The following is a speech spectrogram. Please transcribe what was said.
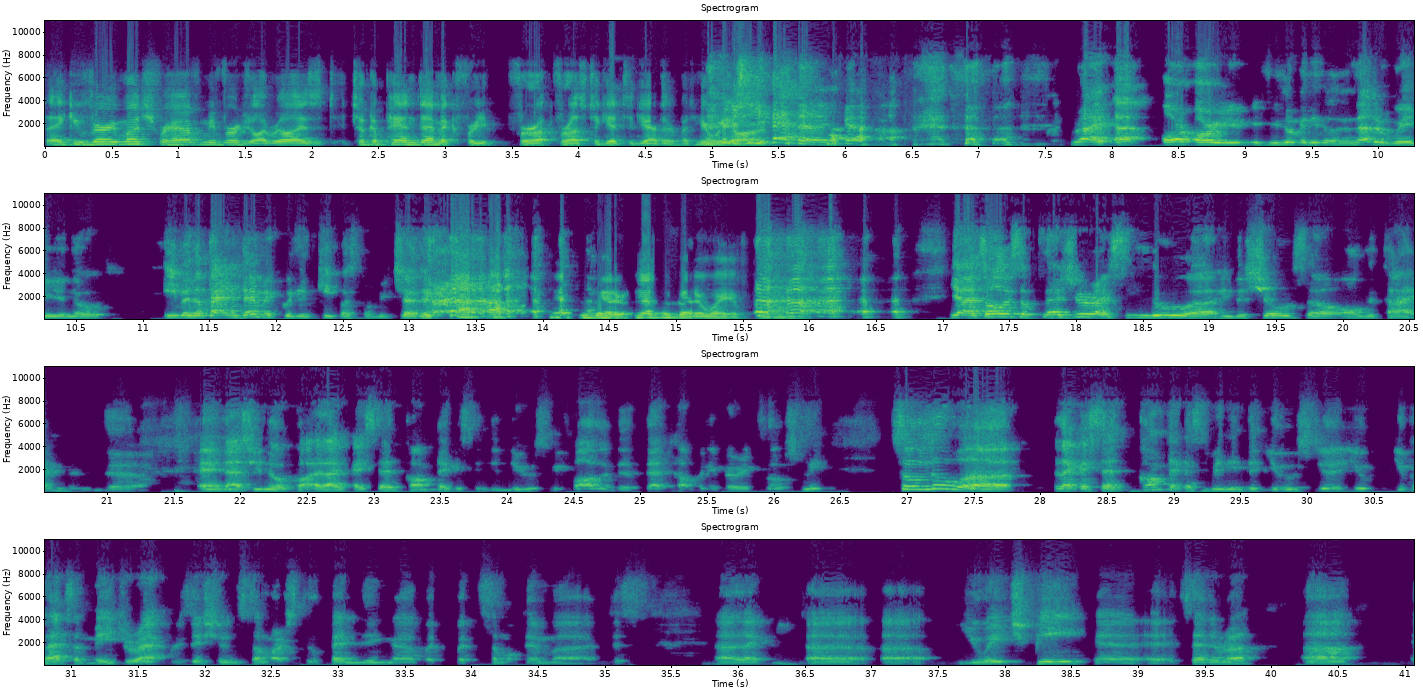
Thank you very much for having me, Virgil. I realized it took a pandemic for for for us to get together, but here we are. yeah, yeah. right. Uh, or or you, if you look at it in another way, you know, even a pandemic couldn't keep us from each other. that's a better. That's a better way of putting it. Yeah, it's always a pleasure. I see Lou uh, in the shows uh, all the time, and uh, and as you know, like I said, Comtech is in the news. We follow the, that company very closely. So Lou, uh, like I said, Comtech has been in the news. You, you've had some major acquisitions. Some are still pending, uh, but but some of them just like UHP, etc.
